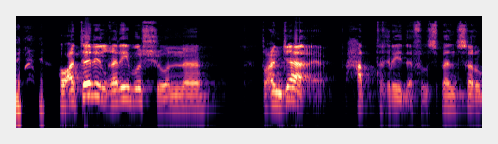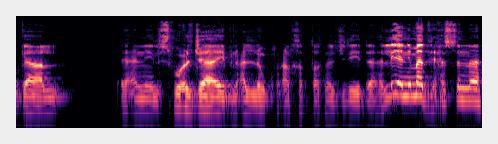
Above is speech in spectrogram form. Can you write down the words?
هو تدري الغريب وشو إنه طبعا جاء حط تغريدة فيل سبنسر وقال يعني الأسبوع الجاي بنعلمكم عن خطتنا الجديدة. اللي يعني ما أدري أحس إنه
